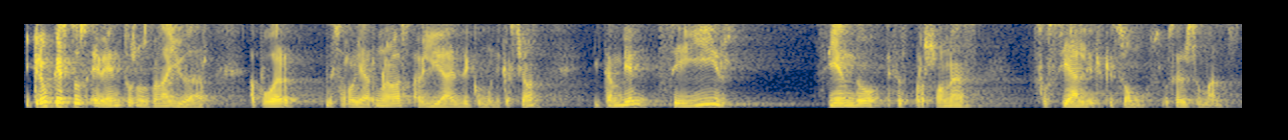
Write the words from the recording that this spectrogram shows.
Y creo que estos eventos nos van a ayudar a poder desarrollar nuevas habilidades de comunicación y también seguir siendo estas personas sociales que somos los seres humanos.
